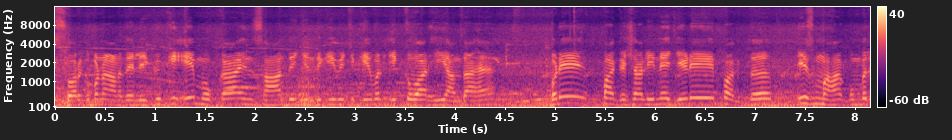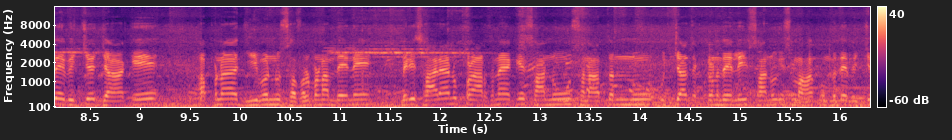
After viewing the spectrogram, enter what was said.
ਸਵਰਗ ਬਣਾਉਣ ਦੇ ਲਈ, ਕਿਉਂਕਿ ਇਹ ਮੌਕਾ ਇਨਸਾਨ ਦੀ ਜ਼ਿੰਦਗੀ ਵਿੱਚ ਕੇਵਲ ਇੱਕ ਵਾਰ ਹੀ ਆਉਂਦਾ ਹੈ। ਬੜੇ ਭਾਗਸ਼ਾਲੀ ਨੇ ਜਿਹੜੇ ਭਗਤ ਇਸ ਮਹਾਕੁੰਭ ਦੇ ਵਿੱਚ ਜਾ ਕੇ ਆਪਣਾ ਜੀਵਨ ਨੂੰ ਸਫਲ ਬਣਾਉਂਦੇ ਨੇ। ਮੇਰੀ ਸਾਰਿਆਂ ਨੂੰ ਪ੍ਰਾਰਥਨਾ ਹੈ ਕਿ ਸਾਨੂੰ ਸਨਾਤਨ ਨੂੰ ਉੱਚਾ ਚੱਕਣ ਦੇ ਲਈ ਸਾਨੂੰ ਇਸ ਮਹਾਕੁੰਭ ਦੇ ਵਿੱਚ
